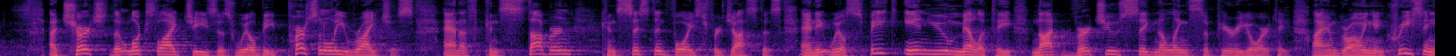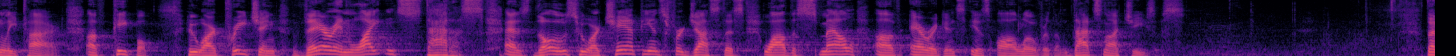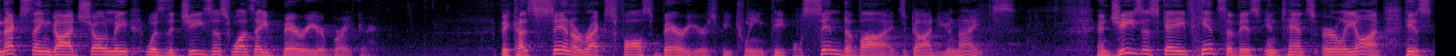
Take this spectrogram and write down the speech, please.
A church that looks like Jesus will be personally righteous and a stubborn, consistent voice for justice. And it will speak in humility, not virtue signaling superiority. I am growing increasingly tired of people who are preaching their enlightened status as those who are champions for justice while the smell of arrogance is all over them. That's not Jesus. The next thing God showed me was that Jesus was a barrier breaker. Because sin erects false barriers between people. Sin divides, God unites. And Jesus gave hints of his intents early on. His,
